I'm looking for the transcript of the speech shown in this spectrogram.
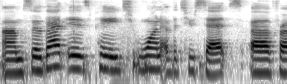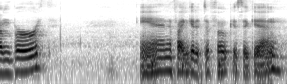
Um, so that is page one of the two sets uh, from birth. And if I can get it to focus again.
